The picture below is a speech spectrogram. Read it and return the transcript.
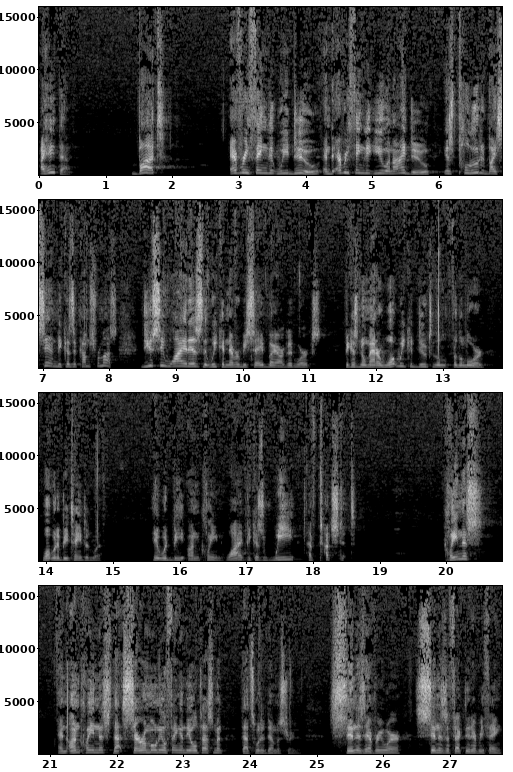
I hate that. But everything that we do and everything that you and I do is polluted by sin because it comes from us. Do you see why it is that we can never be saved by our good works? Because no matter what we could do the, for the Lord, what would it be tainted with? It would be unclean. Why? Because we have touched it. Cleanness and uncleanness, that ceremonial thing in the Old Testament, that's what it demonstrated. Sin is everywhere. Sin has affected everything.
